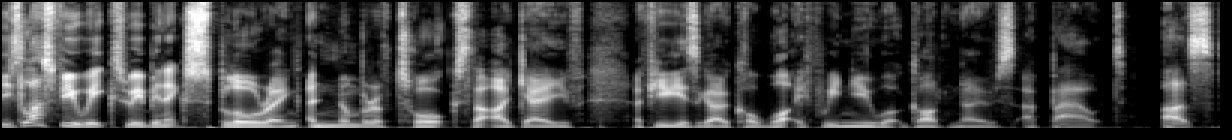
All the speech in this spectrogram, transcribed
These last few weeks, we've been exploring a number of talks that I gave a few years ago called What If We Knew What God Knows About Us?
